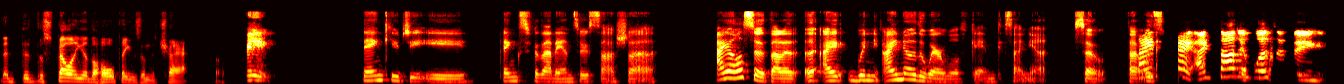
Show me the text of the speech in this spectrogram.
the, the spelling of the whole thing's in the chat. So. Great. Thank you, GE. Thanks for that answer, Sacha. I also thought uh, I when I know the werewolf game, Ksenia. So that I, was. I, I thought it was a thing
